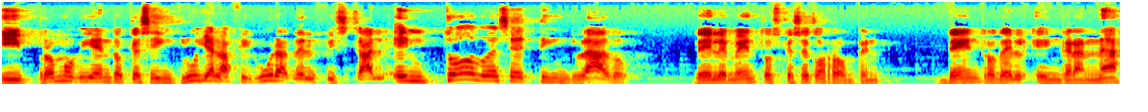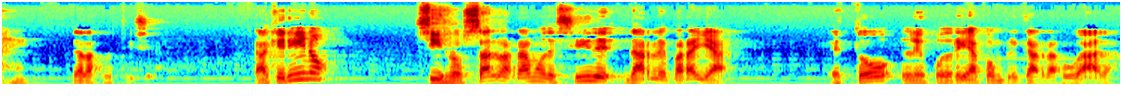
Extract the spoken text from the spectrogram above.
y promoviendo que se incluya la figura del fiscal en todo ese tinglado de elementos que se corrompen dentro del engranaje de la justicia. A Quirino si Rosalba Ramos decide darle para allá, esto le podría complicar la jugada,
